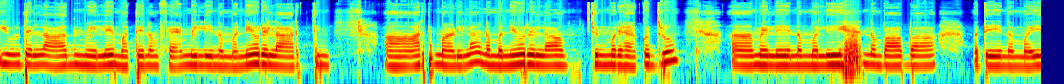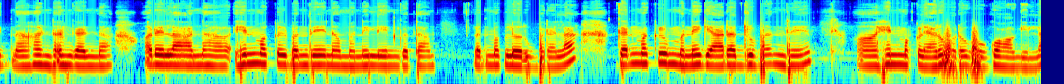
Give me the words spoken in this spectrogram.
ಇವ್ರದ್ದೆಲ್ಲ ಆದಮೇಲೆ ಮತ್ತು ನಮ್ಮ ಫ್ಯಾಮಿಲಿ ನಮ್ಮ ಮನೆಯವರೆಲ್ಲ ಆರತಿ ಆರತಿ ಮಾಡಿಲ್ಲ. ನಮ್ಮ ಮನೆಯವರೆಲ್ಲ ಚುನ್ಮುರಿ ಹಾಕಿದ್ರು. ಆಮೇಲೆ ನಮ್ಮಲ್ಲಿ ನಮ್ಮ ಬಾಬಾ, ಮತ್ತು ನಮ್ಮ ಮೈದ್ನ ಅಣ್ಣನ ಗಂಡ, ಅವರೆಲ್ಲ ನಾ ಹೆಣ್ಮಕ್ಳು ಬಂದರೆ ನಮ್ಮ ಮನೇಲಿ ಏನು ಗೊತ್ತಾ ಗಂಡು ಮಕ್ಳು ಅವ್ರಿಗೆ ಬರಲ್ಲ. ಗಂಡು ಮಕ್ಳು ಮನೆಗೆ ಯಾರಾದರೂ ಬಂದರೆ ಹೆಣ್ಮಕ್ಳು ಯಾರೂ ಹೊರಗೆ ಹೋಗೋ ಹಾಗಿಲ್ಲ.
